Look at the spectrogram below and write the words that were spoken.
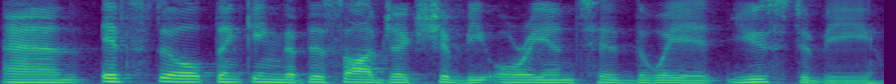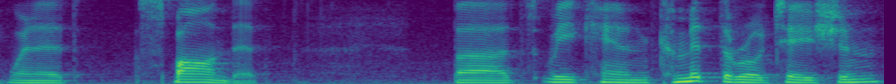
and it's still thinking that this object should be oriented the way it used to be when it spawned it. But we can commit the rotation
